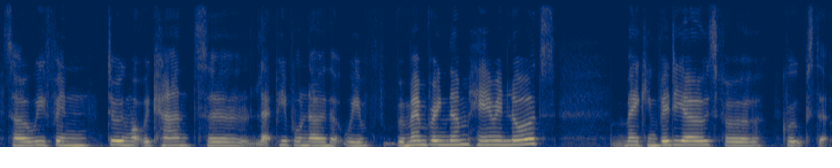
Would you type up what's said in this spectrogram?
So we've been doing what we can to let people know that we're remembering them here in Lourdes, making videos for groups that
